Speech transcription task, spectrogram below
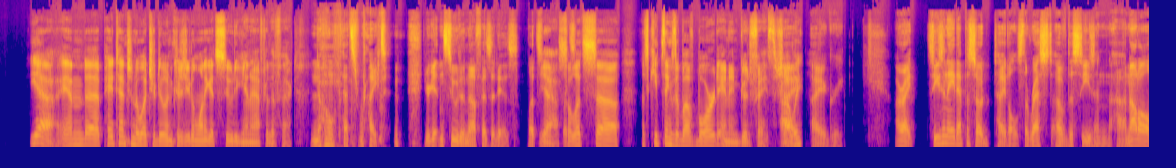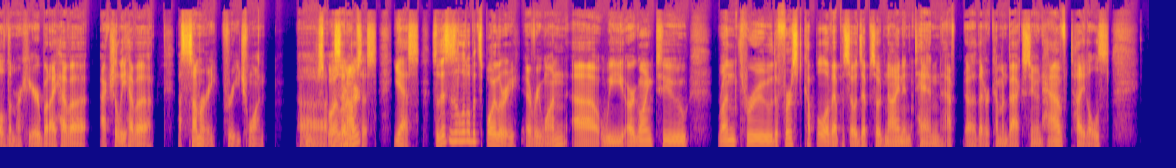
Yeah, and uh, pay attention to what you're doing because you don't want to get sued again after the fact. No, that's right. you're getting sued enough as it is. Let's Yeah, so let's uh, let's keep things above board and in good faith, shall I, we? I agree. All right, season eight episode titles. The rest of the season. Uh, not all of them are here, but I have a actually have a a summary for each one. Uh, spoiler alert? synopsis. Yes. So this is a little bit spoilery, everyone. Uh, we are going to run through the first couple of episodes, episode nine and ten, after, uh, that are coming back soon. Have titles,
